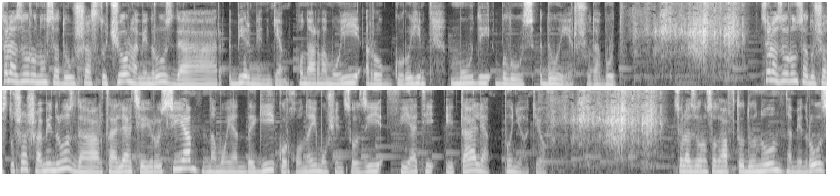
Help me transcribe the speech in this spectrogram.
соли 1964 ҳамин рӯз дар бирмингем. Ҳунарнамоии рок-гурӯҳи муди блус доир шуда буд. Соли 1966 ҳамин рӯз дар тольяттии русия намояндагии корхонаи мошинсозии фиати италия бунёд ёфт. Соли 1979 ҳамин рӯз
